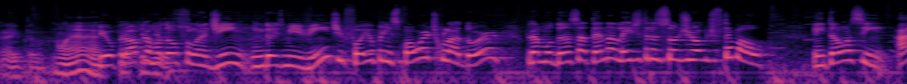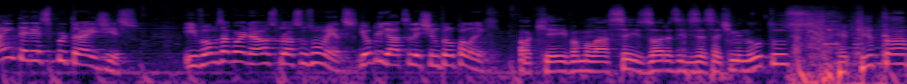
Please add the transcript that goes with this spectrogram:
Ah, então. não é? e o próprio. Rodolfo Landim, em 2020, foi o principal articulador para mudança até na lei de transição de jogo de futebol. Então, assim, há interesse por trás disso. E vamos aguardar os próximos momentos. E obrigado, Celestino, pelo palanque. Ok, vamos lá, 6 horas e 17 minutos. Repita.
